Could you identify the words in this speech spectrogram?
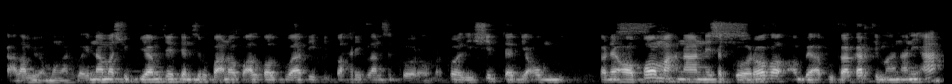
Kalam ya omongan wa inama subyam ceten serupa apa di bahri lan segoro mergo li syiddati umbi karena apa maknane segoro kok ambek Abu Bakar dimaknani ah?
